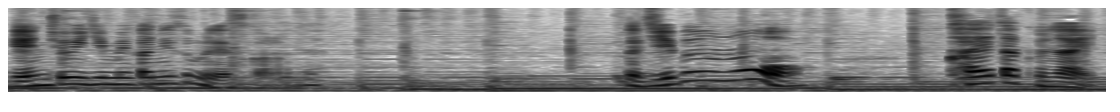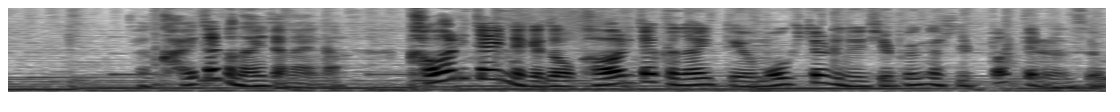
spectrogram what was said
現状維持メカニズムですからね。自分を変えたくない。変えたくないじゃないな。変わりたいんだけど変わりたくないっていうもう一人の自分が引っ張ってるんですよ。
